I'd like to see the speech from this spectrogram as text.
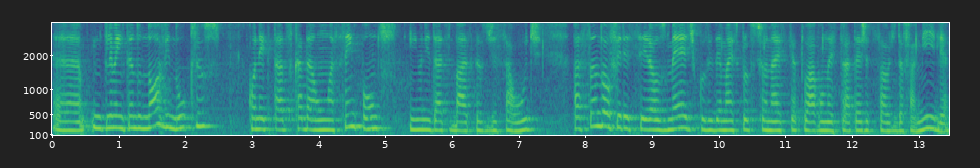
uh, implementando nove núcleos conectados cada um a 100 pontos em unidades básicas de saúde, passando a oferecer aos médicos e demais profissionais que atuavam na estratégia de saúde da família,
